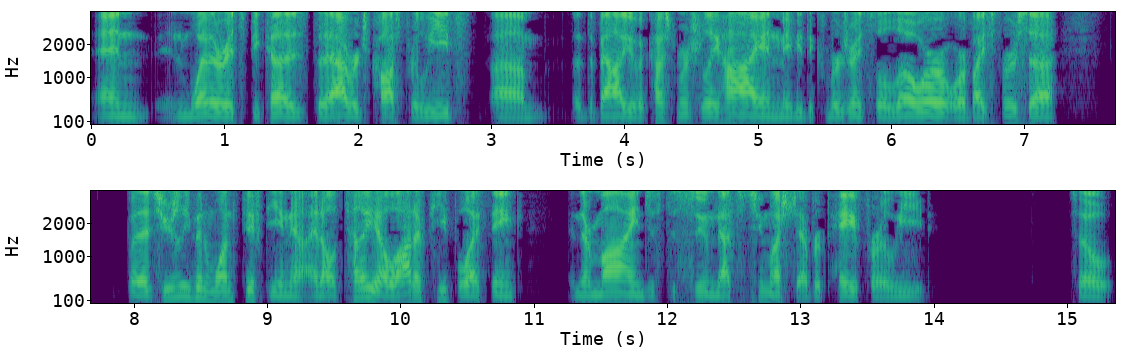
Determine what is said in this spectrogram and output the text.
And, and whether it's because the average cost per lead, um, the value of a customer is really high and maybe the conversion rate's a little lower or vice versa, but it's usually been 150. And, and I'll tell you, a lot of people, I think, in their mind just assume that's too much to ever pay for a lead. So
